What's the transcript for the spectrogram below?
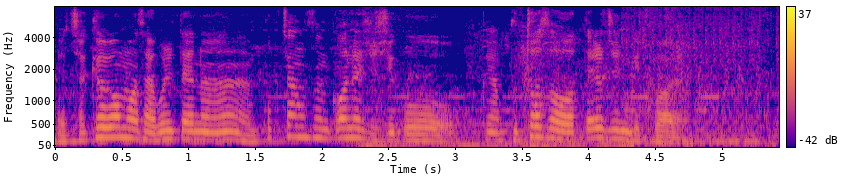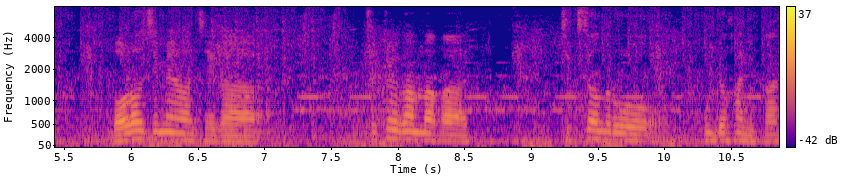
네, 적혈감마 잡을 때는 폭장순 꺼내주시고 그냥 붙어서 때려주는 게 좋아요. 멀어지면 제가 적혈감마가 직선으로 공격하니까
